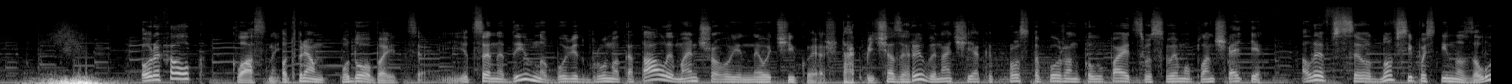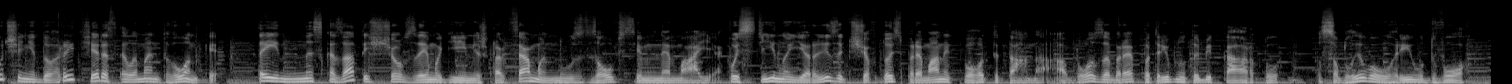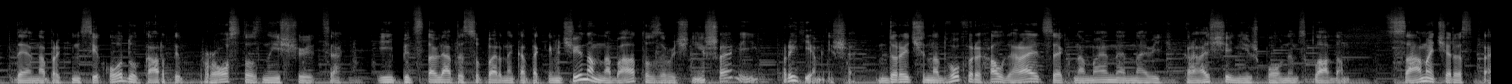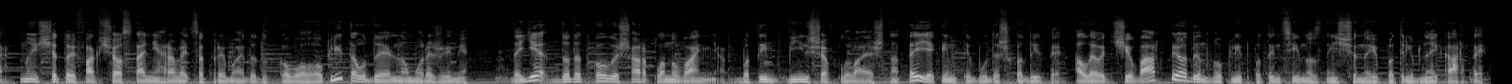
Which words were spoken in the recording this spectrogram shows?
Орехалк класний, от прям подобається. І це не дивно, бо від Бруно Катали меншого і не очікуєш. Так, під час гри ви наче як і просто кожен колупається у своєму планшеті, але все одно всі постійно залучені до гри через елемент гонки. Та й не сказати, що взаємодії між гравцями ну зовсім немає. Постійно є ризик, що хтось переманить твого титана або забере потрібну тобі карту, особливо у грі удвох, де наприкінці ходу карти просто знищуються, і підставляти суперника таким чином набагато зручніше і приємніше. До речі, на двох Орехал грається, як на мене, навіть краще ніж повним складом. Саме через це. Ну і ще той факт, що останній гравець отримує додаткового опліта у дуельному режимі, дає додатковий шар планування, бо ти більше впливаєш на те, яким ти будеш ходити. Але от чи вартий один гопліт потенційно знищеної потрібної карти?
